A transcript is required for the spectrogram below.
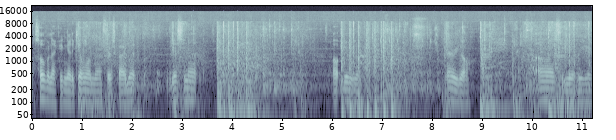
I was hoping I could get a kill on that first guy, but guess not. Oh, here we go. There we go. Oh, I see you over here.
